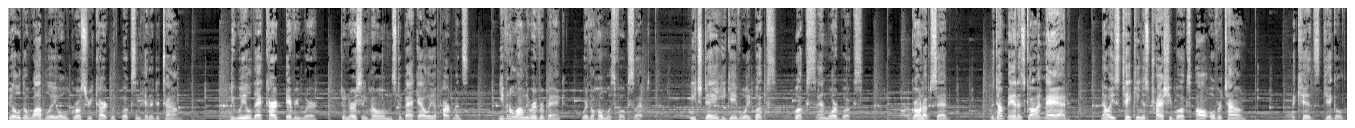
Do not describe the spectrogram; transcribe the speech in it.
filled a wobbly old grocery cart with books and headed to town. He wheeled that cart everywhere to nursing homes, to back alley apartments, even along the riverbank where the homeless folks slept. Each day he gave away books, books, and more books. The grown up said, The dump man has gone mad. Now he's taking his trashy books all over town. The kids giggled.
